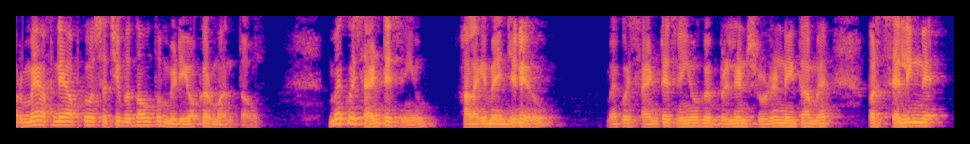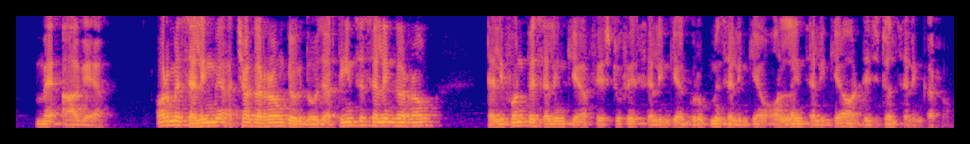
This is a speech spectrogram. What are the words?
और मैं अपने आप को सच्ची बताऊँ तो मीडियोकर मानता हूँ। मैं कोई साइंटिस्ट नहीं हूँ, हालाँकि मैं इंजीनियर हूँ, मैं कोई साइंटिस्ट नहीं हूँ, कोई ब्रिलियंट स्टूडेंट नहीं था मैं, पर सेलिंग में मैं आ गया। और मैं सेलिंग में अच्छा कर रहा हूँ, क्योंकि 2003 से सेलिंग कर रहा हूँ। टेलीफोन पे सेलिंग किया फेस टू फेस सेलिंग किया ग्रुप में सेलिंग किया ऑनलाइन सेलिंग किया, और डिजिटल सेलिंग कर रहा हूँ।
